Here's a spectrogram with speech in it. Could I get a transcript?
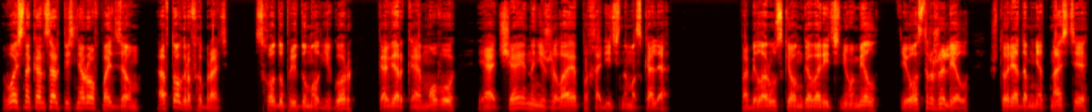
Вось на концерт песняров пойдем, автографы брать», — сходу придумал Егор, коверкая мову и отчаянно не желая походить на москаля. По-белорусски он говорить не умел и остро жалел, что рядом нет Насти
